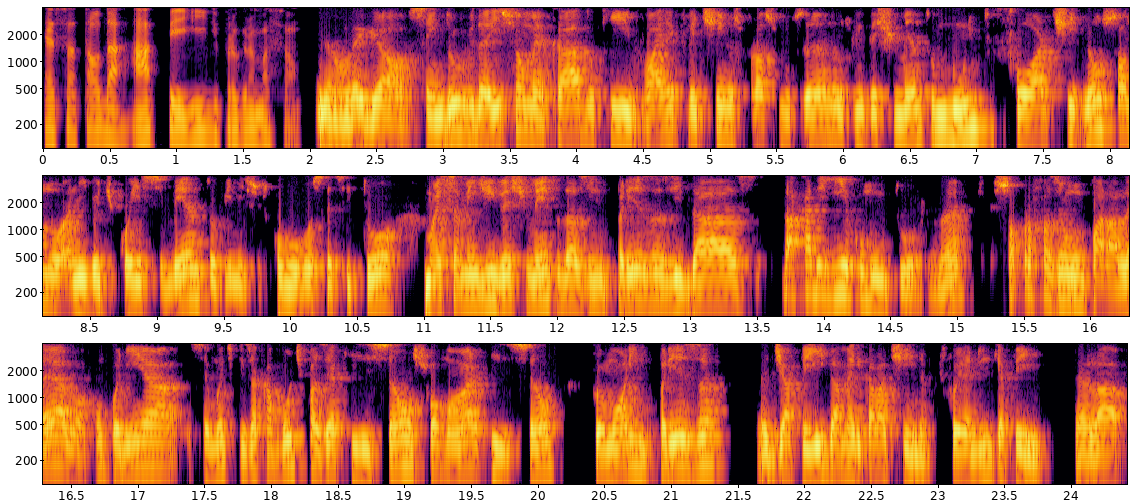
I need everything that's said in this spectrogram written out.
essa tal da API de programação? Não, legal. Sem dúvida, isso é um mercado que vai refletir nos próximos anos um investimento muito forte, não só no, a nível de conhecimento, Vinícius, como você citou, mas também de investimento das empresas e das, da academia como um todo. Né? Só para fazer um paralelo, a companhia Semantics acabou de fazer a aquisição, sua maior aquisição foi a maior empresa de API da América Latina, que foi a Link API. Ela,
